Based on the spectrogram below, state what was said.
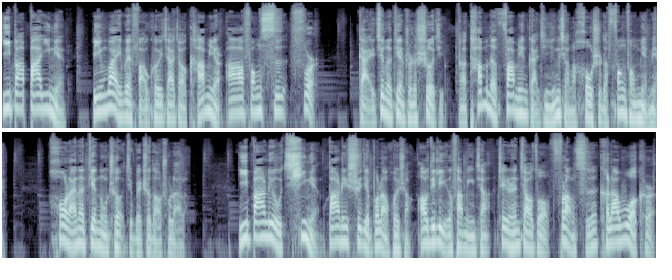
一八八一年，另外一位法国科学家叫卡米尔阿方斯富尔。改进了电池的设计啊，他们的发明改进影响了后世的方方面面。后来呢，电动车就被制造出来了。一八六七年，巴黎世界博览会上，奥地利一个发明家，这个人叫做弗朗茨·克拉沃克尔，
